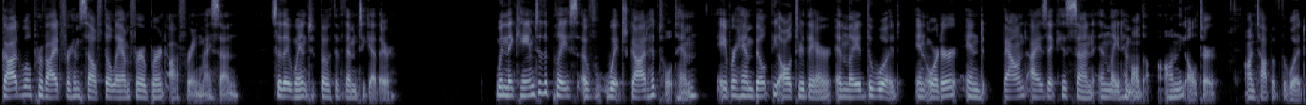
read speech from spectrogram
God will provide for himself the lamb for a burnt offering, my son. So they went both of them together. When they came to the place of which God had told him, Abraham built the altar there and laid the wood in order and bound Isaac his son and laid him on the altar on top of the wood.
